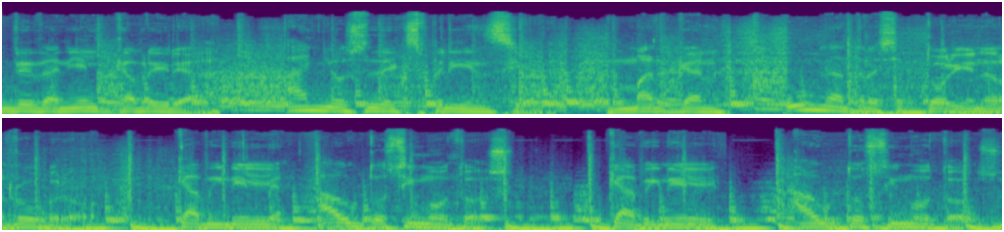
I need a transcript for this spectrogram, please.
de Daniel Cabrera. Años de experiencia. Marcan una trayectoria en el rubro. Cabinel Autos y Motos. Cabinel Autos y Motos.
